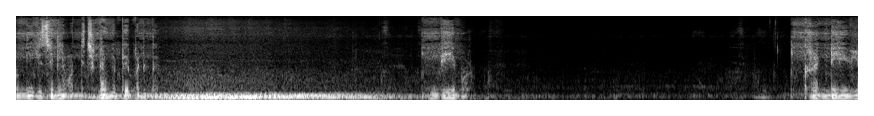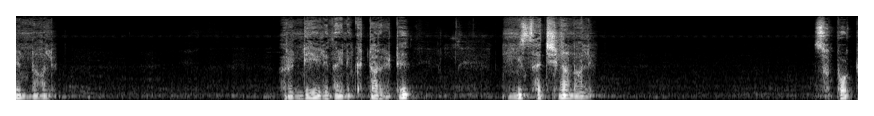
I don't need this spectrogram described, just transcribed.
உங்கள் இசைகள் வந்துச்சுன்னா இங்கே ப்ளே பண்ணுங்க. பி போடும் ரெண்டு ஏழு நாலு. ரெண்டு ஏழு தான் எனக்கு டார்கெட்டு மிஸ் ஆச்சுன்னா நாலு. சப்போர்ட்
